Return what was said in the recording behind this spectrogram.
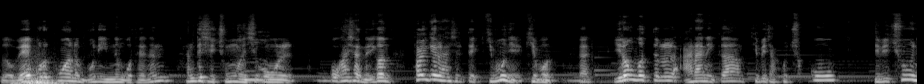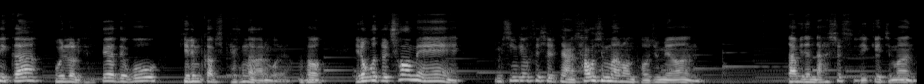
그 외부로 통하는 문이 있는 곳에는 반드시 중문 시공을 음. 꼭 하셔야 돼요. 이건 설계를 하실 때 기본이에요. 기본. 음. 그러니까 이런 것들을 안 하니까 집이 자꾸 춥고 집이 추우니까 보일러를 계속 떼야 되고 기름값이 계속 나가는 거예요. 그래서 이런 것들 처음에 좀 신경 쓰실 때 한 4, 50만 원 더 주면 부담이 된다 하실 수도 있겠지만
